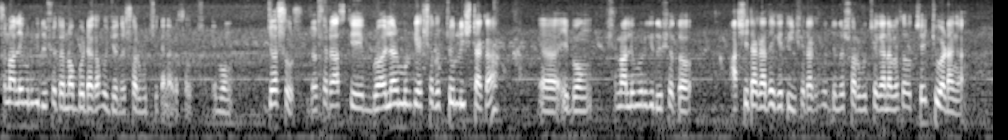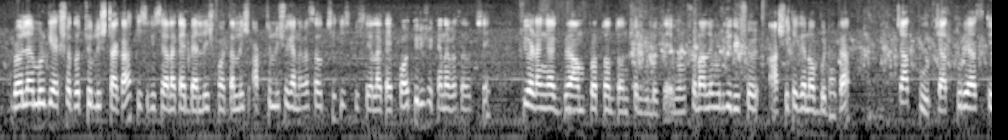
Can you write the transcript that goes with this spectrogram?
সোনালী মুরগি দুশত নব্বই টাকা পর্যন্ত সর্বোচ্চ কেনা বেচা হচ্ছে। এবং যশোর, যশোরে আজকে ব্রয়লার মুরগি একশত চল্লিশ টাকা এবং সোনালী মুরগি দুশত আশি টাকা থেকে তিনশো টাকা পর্যন্ত সর্বোচ্চ কেনা বেচা হচ্ছে চুয়াডাঙ্গা। ব্রয়লার মুরগি একশত চল্লিশ টাকা, কিছু কিছু এলাকায় বিয়াল্লিশ, পঁয়তাল্লিশ, আটচল্লিশও কেনা বেচা হচ্ছে, কিছু কিছু এলাকায় পঁয়ত্রিশও কেনা বেচা হচ্ছে চুয়াডাঙ্গা গ্রাম প্রত্যন্ত অঞ্চলগুলোতে। এবং সোনালী মুরগি দুশো আশি থেকে নব্বই টাকা চাঁদপুর। চাঁদপুরে আজকে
